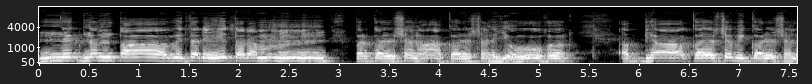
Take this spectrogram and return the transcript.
निघ्नता वितरेतरम प्रकर्षणाकर्षण यो अभ्याकर्ष विकर्षण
